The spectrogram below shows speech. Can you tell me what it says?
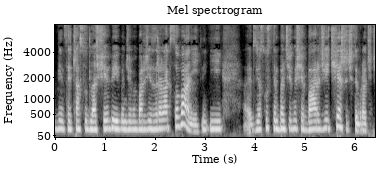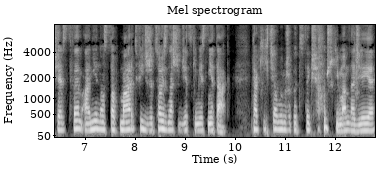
więcej czasu dla siebie i będziemy bardziej zrelaksowani. I w związku z tym będziemy się bardziej cieszyć tym rodzicielstwem, a nie non-stop martwić, że coś z naszym dzieckiem jest nie tak taki chciałbym, żeby z tej książki, mam nadzieję,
